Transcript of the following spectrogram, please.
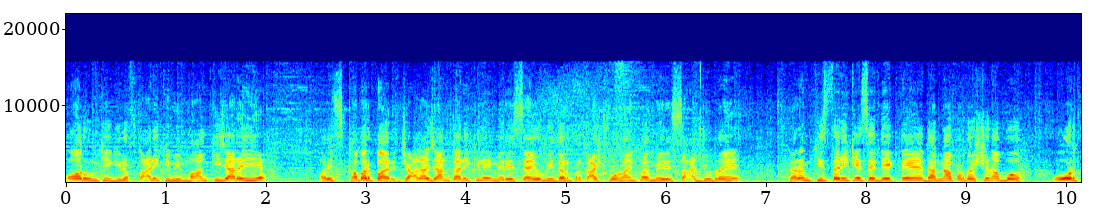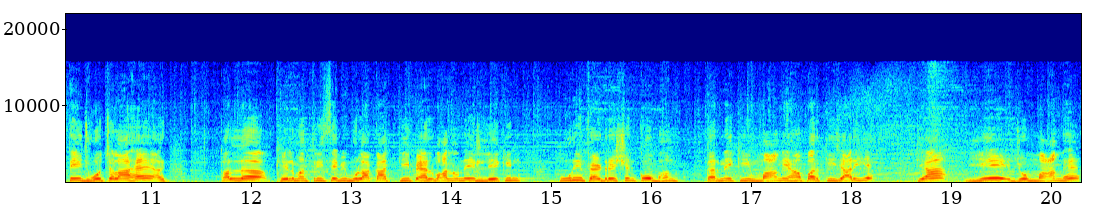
और उनकी गिरफ्तारी की भी मांग की जा रही है। और इस खबर पर ज़्यादा जानकारी के लिए मेरे सहयोगी धर्म प्रकाश फ़ोन लाइन पर मेरे साथ जुड़ रहे हैं। धर्म किस तरीके से देखते हैं? धरना प्रदर्शन अब और तेज हो चला है। कल खेल मंत्री से भी मुलाकात की पहलवानों ने, लेकिन पूरी फेडरेशन को भंग करने की मांग यहाँ पर की जा रही है। क्या ये जो मांग है,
